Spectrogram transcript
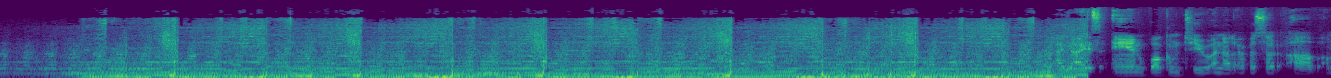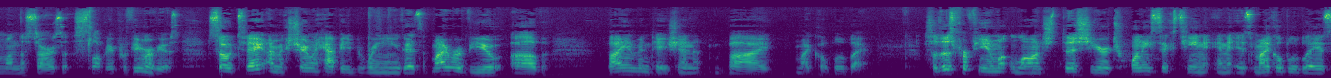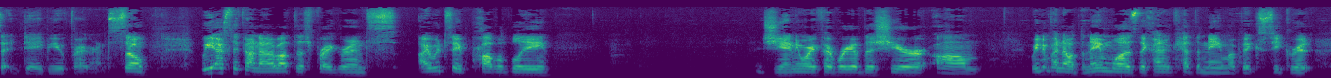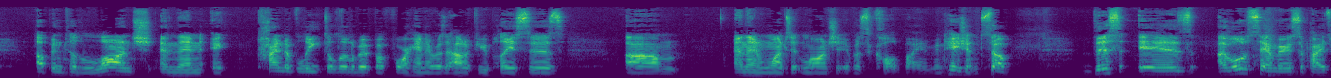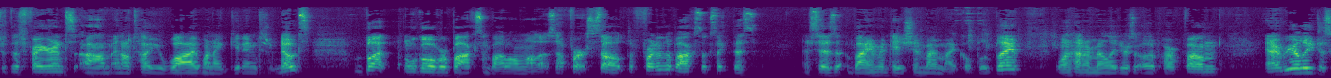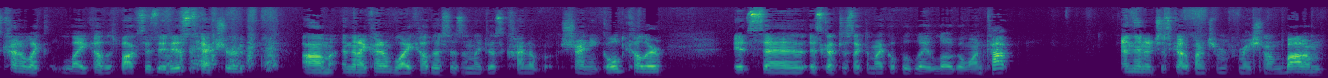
Hi guys, and welcome to another episode of Among the Stars Celebrity Perfume Reviews. So today I'm extremely happy to be bringing you guys my review of By Invitation by Michael Bublé. So this perfume launched this year, 2016, and it is Michael Bublé's debut fragrance. So we actually found out about this fragrance, I would say probably January, February of this year. Um, we didn't find out what the name was. They kind of kept the name a big secret up until the launch, and then it kind of leaked a little bit beforehand. It was out a few places, um, and then once it launched, it was called by invitation. So this is, I will say I'm very surprised with this fragrance, um, and I'll tell you why when I get into the notes. But we'll go over box and bottle and all that stuff first. So the front of the box looks like this. It says by invitation by Michael Bublé, 100 milliliters eau de parfum. And I really just kind of like like how this box is. It is textured, um, and then I kind of like how this is in like this kind of shiny gold color. It says it's got just like the Michael Bublé logo on top, and then it just got a bunch of information on the bottom,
